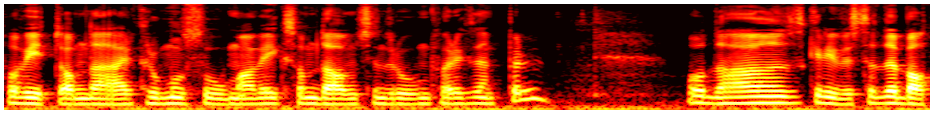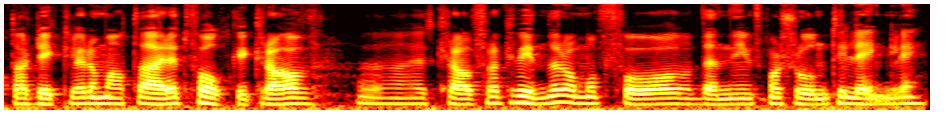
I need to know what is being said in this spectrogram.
få vite om det er kromosomavvik som Downs syndrom f.eks. Og da skrives det debattartikler om at det er et folkekrav, eh, et krav fra kvinner om å få den informasjonen tilgjengelig.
